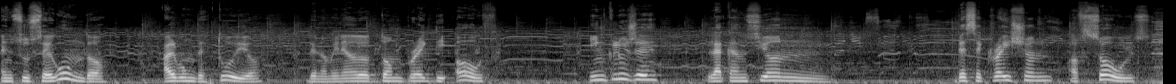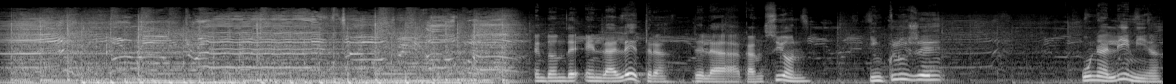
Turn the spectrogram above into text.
en su segundo álbum de estudio denominado Don't Break the Oath incluye la canción Desecration of Souls en donde en la letra de la canción incluye una línea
